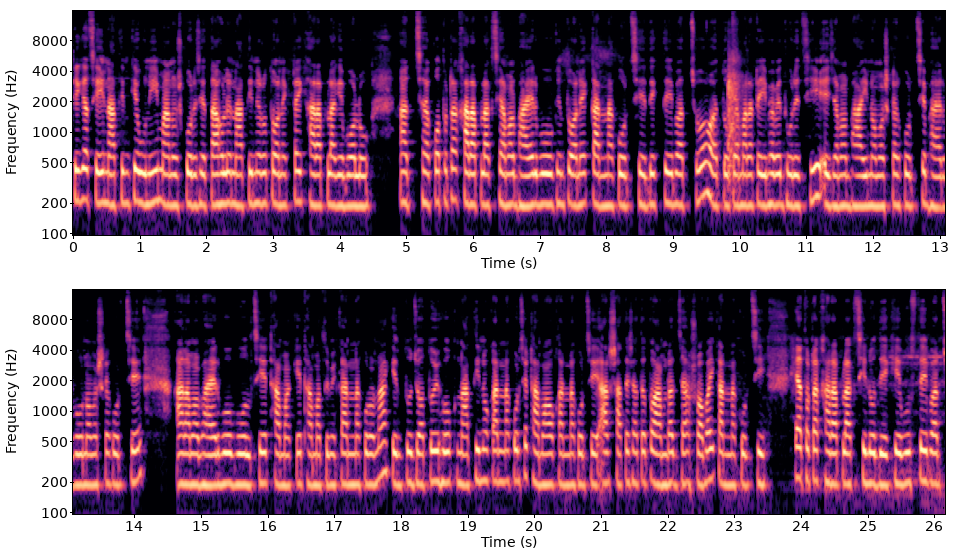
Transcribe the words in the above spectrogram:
ঠিক আছে? এই নাতিনকে উনিই মানুষ করেছে, তাহলে নাতিনেরও তো অনেকটাই খারাপ লাগে, বলো। আচ্ছা কতটা খারাপ লাগছে? আমার ভাইয়ের বউ কিন্তু অনেক কান্না করছে, দেখতেই পাচ্ছ। হয়তো ক্যামেরাটা এইভাবে ধরেছি। এই যে আমার ভাই নমস্কার করছে, ভাইয়ের বউ নমস্কার করছে। আর আমার ভাইয়ের বউ বলছে, ঠামাকে, ঠামা, তুমি কান্না করো না। কিন্তু যতই হোক, নাতিনও কান্না করছে, ঠামাও কান্না করছে। আর সাথে সাথে তো আমরা যা, সবাই কান্না করছি। এতটা খারাপ লাগছিল দেখে, বুঝতেই পারছ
